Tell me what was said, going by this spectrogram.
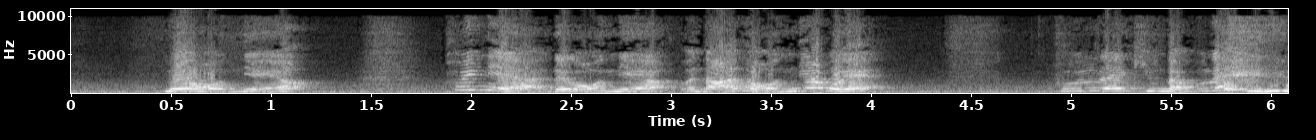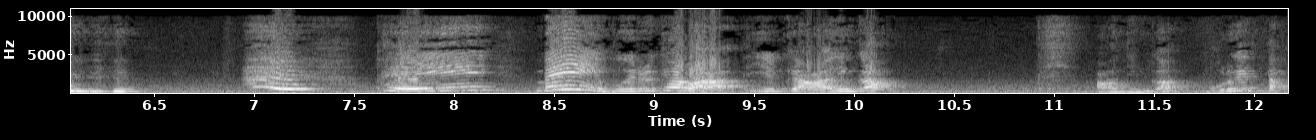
내가 언니예요? 프리님 내가 언니예요? 왜 나한테 언니라고 해? 그래 기분 나쁘네. 페이 메이 뭐 이렇게 와 이렇게 아닌가? 아닌가? 모르겠다.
